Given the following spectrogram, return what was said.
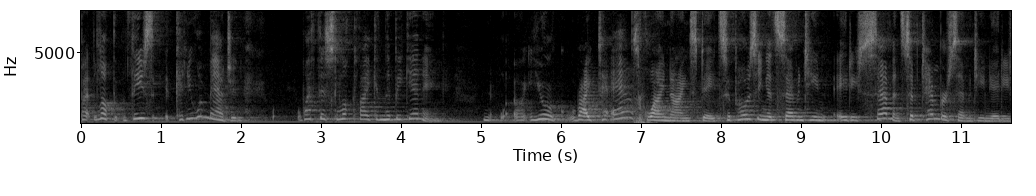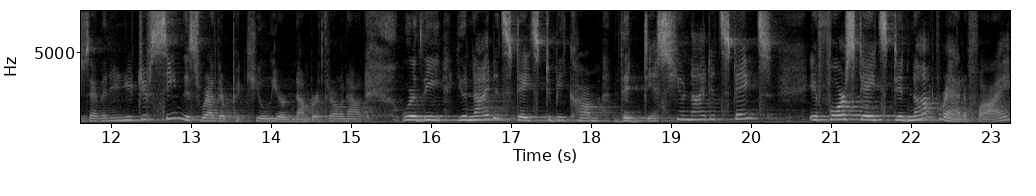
But look, these, can you imagine what this looked like in the beginning? Uh, you're right to ask why nine states. Supposing it's 1787, September 1787, and you've just seen this rather peculiar number thrown out. Were the United States to become the disunited states? If four states did not ratify,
